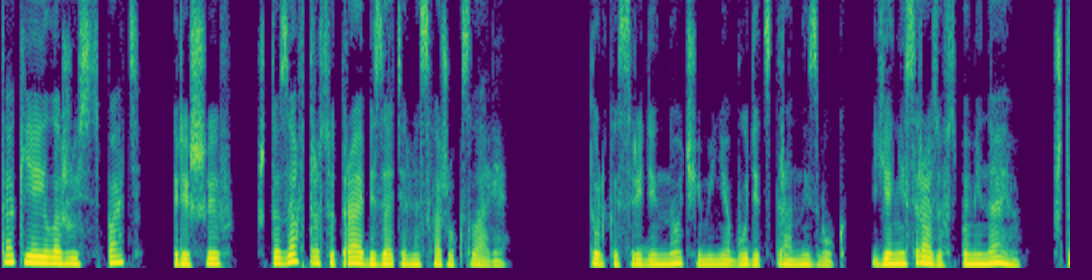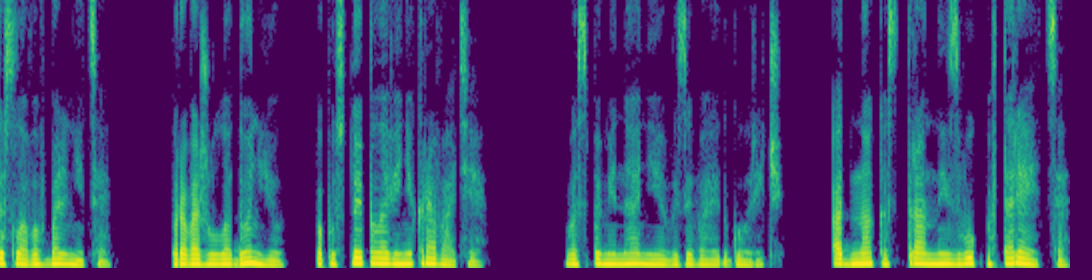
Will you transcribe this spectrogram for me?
Так я и ложусь спать, решив, что завтра с утра обязательно схожу к Славе. Только среди ночи меня будет странный звук. Я не сразу вспоминаю, что Слава в больнице. Провожу ладонью по пустой половине кровати. Воспоминание вызывает горечь. Однако странный звук повторяется,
